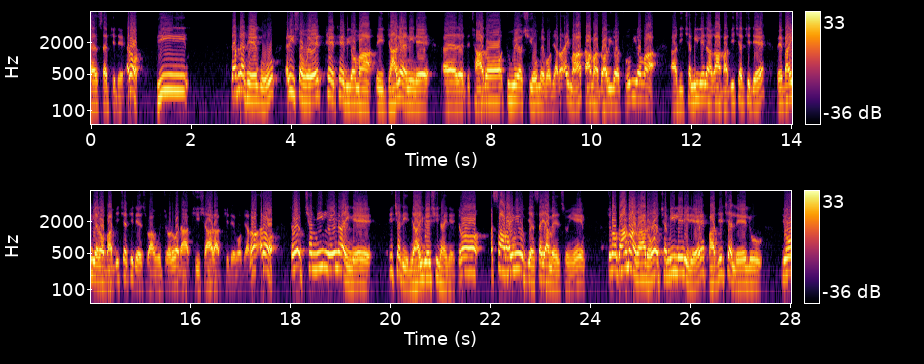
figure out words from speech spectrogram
one set ဖြစ်တယ်အဲ့တော့ဒီ tablet တွေကိုအဲ့ဒီ software ထည့်ထည့်ပြီးတော့မှဒီ jargon အနေနဲ့အဲတခြားသောတူတွေရှိအောင်မယ်ပေါ့ဗျာနော်အဲ့မှာကားမှာသွားပြီးတော့ထိုးပြီးတော့မှအာဒီချက်မီလင်းတာကဘာပြစ်ချက်ဖြစ်တယ်ဘယ်ပိုင်းတွေကတော့ဘာပြစ်ချက်ဖြစ်တယ်ဆိုတာကိုကျွန်တော်တို့ကဒါဖြေရှားတာဖြစ်တယ်ပေါ့ဗျာနော်အဲ့တော့ကျွန်တော်ချက်မီလင်းနိုင်တဲ့ ပြစ်ချက်တွေအများကြီးပဲရှိနိုင်တယ်ကျွန်တော်အစာပိုင်းလေးကိုပြန်ဆက်ရမယ်ဆိုရင်ကျွန်တော်ကားမှာကတော့ချက်မီးလင်းနေတယ်ဘာပြစ်ချက်လဲလို့ပြော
